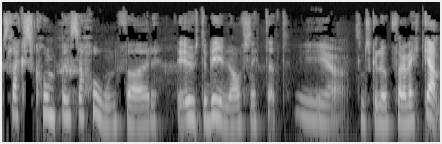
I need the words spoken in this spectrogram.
slags kompensation för det uteblivna avsnittet Ja. som skulle upp förra veckan.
